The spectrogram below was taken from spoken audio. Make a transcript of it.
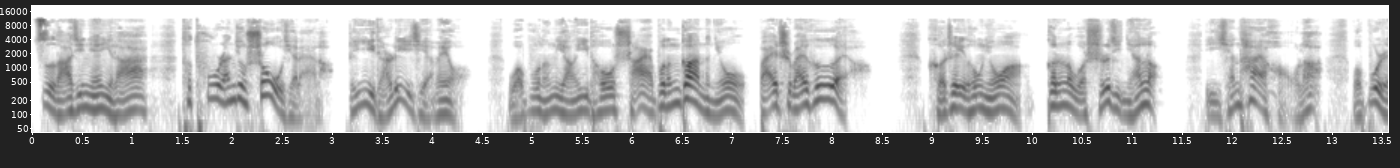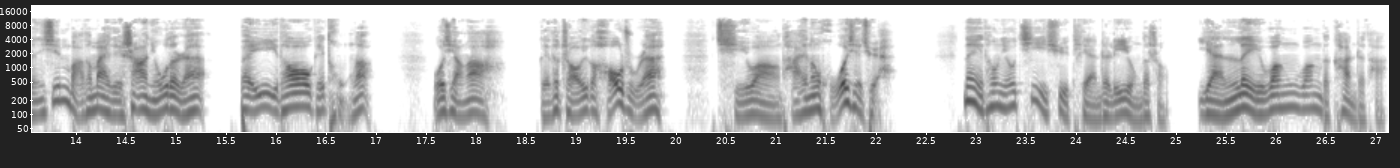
自打今年以来，它突然就瘦下来了，这一点力气也没有。我不能养一头啥也不能干的牛，白吃白喝呀。可这头牛啊，跟了我十几年了，以前太好了，我不忍心把它卖给杀牛的人，被一刀给捅了。我想啊，给它找一个好主人，期望它还能活下去。那头牛继续舔着李勇的手。眼泪汪汪的看着他，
